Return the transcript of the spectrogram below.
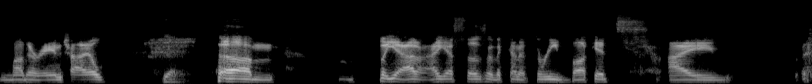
mother and child. Yeah. Um but yeah I, I guess those are the kind of three buckets. I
